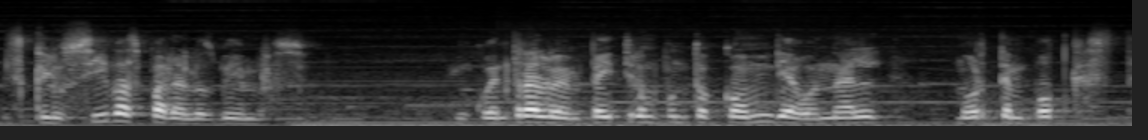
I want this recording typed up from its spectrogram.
exclusivas para los miembros. Encuéntralo en patreon.com diagonal Morten Podcast.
